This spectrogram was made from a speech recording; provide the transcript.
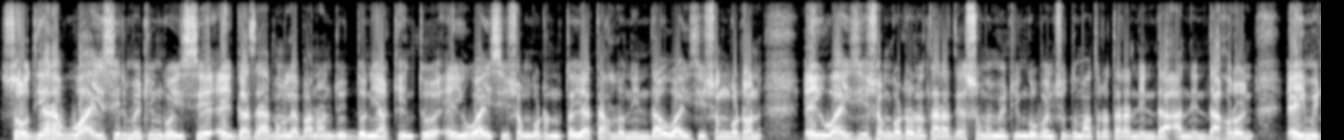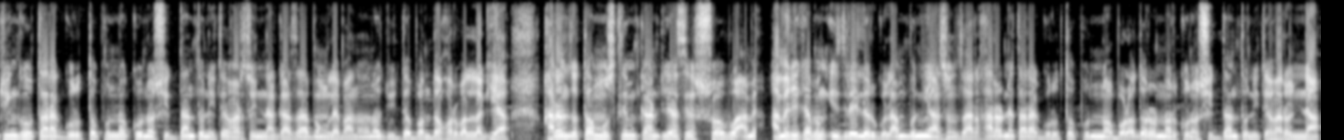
সৌদি আরব ওয়াইসির মিটিং গইছে এই গাজা এবং লেবানন যুদ্ধ নিয়ে কিন্তু এই ওয়াইসি সংগঠন তো ইয়াতা হলো নিন্দা ওয়াইসি সংগঠন। এই ওয়াইসি সংগঠনে তারা যে সময় মিটিং করবেন শুধুমাত্র তারা নিন্দা আর নিন্দা করেন এই মিটিংও তারা গুরুত্বপূর্ণ কোনো সিদ্ধান্ত নিতে পারছেন না। গাজা এবং লেবাননের যুদ্ধ বন্ধ করবার লাগিয়া। কারণ যত মুসলিম কান্ট্রি আছে, সব আমে- আমেরিকা এবং ইসরায়েলের গোলাম বনিয়া আছেন যার কারণে তারা গুরুত্বপূর্ণ, বড় ধরনের কোনো সিদ্ধান্ত নিতে পারেন না।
